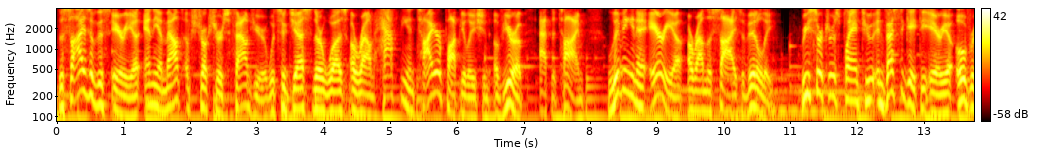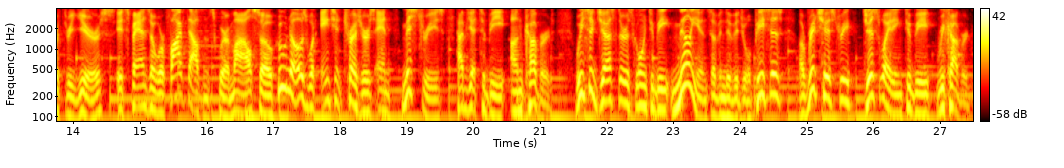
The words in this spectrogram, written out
The size of this area and the amount of structures found here would suggest there was around half the entire population of Europe at the time living in an area around the size of Italy. Researchers plan to investigate the area over three years. It spans over 5,000 square miles, so who knows what ancient treasures and mysteries have yet to be uncovered. We suggest there is going to be millions of individual pieces of rich history just waiting to be recovered.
